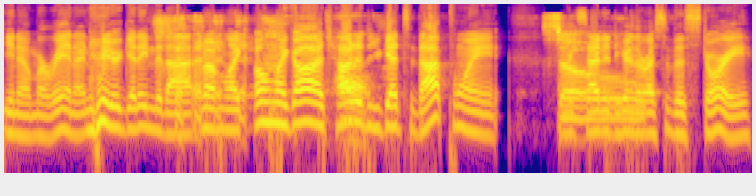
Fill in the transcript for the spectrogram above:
you know, Marin? I know you're getting to that, but I'm like, oh my gosh, how uh, did you get to that point? I'm excited to hear the rest of this story.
